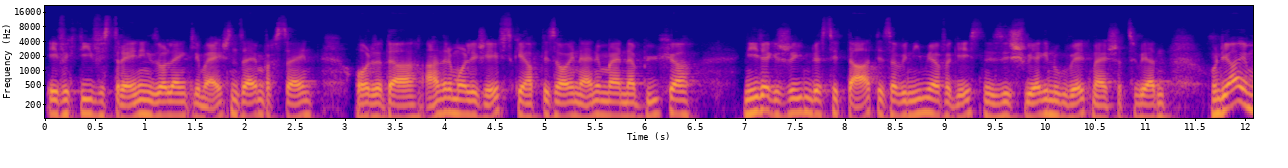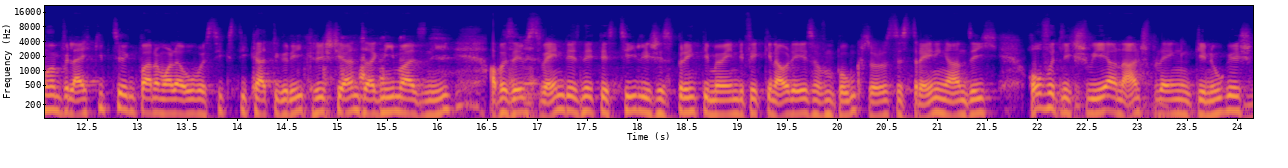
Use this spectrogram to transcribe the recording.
effektives Training soll eigentlich meistens einfach sein. Oder der andere Molischewski hat das auch in einem meiner Bücher niedergeschrieben, das Zitat, das habe ich nie mehr vergessen. Es ist schwer genug, Weltmeister zu werden. Und ja, ich meine, vielleicht gibt es irgendwann einmal eine Over 60 Kategorie. Christian sagt niemals nie. Aber selbst wenn das nicht das Ziel ist, es bringt im Endeffekt genau das auf den Punkt, oder dass das Training an sich hoffentlich schwer und ansprechend genug ist,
